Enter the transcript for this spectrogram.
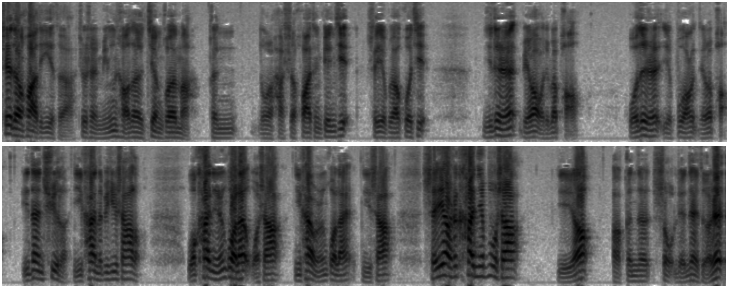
这段话的意思啊，就是明朝的将官嘛，跟努尔哈赤划定边界，谁也不要过界。你的人别往我这边跑，我的人也不往你这边跑。一旦去了，你看的必须杀了。我看见人过来，我杀；你看有人过来，你杀。谁要是看见不杀，也要啊跟他受连带责任。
